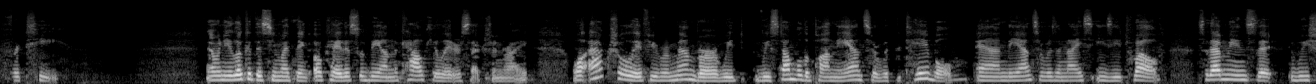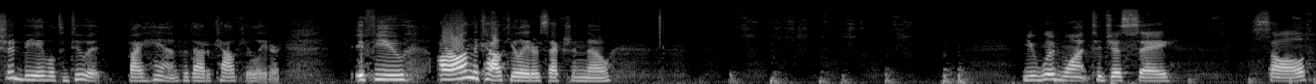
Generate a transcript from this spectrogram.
for t. Now, when you look at this, you might think, okay, this would be on the calculator section, right? Well, actually, if you remember, we, we stumbled upon the answer with the table, and the answer was a nice, easy 12. So that means that we should be able to do it by hand without a calculator. If you are on the calculator section, though, you would want to just say solve,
